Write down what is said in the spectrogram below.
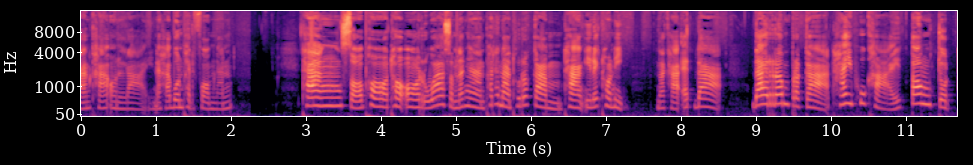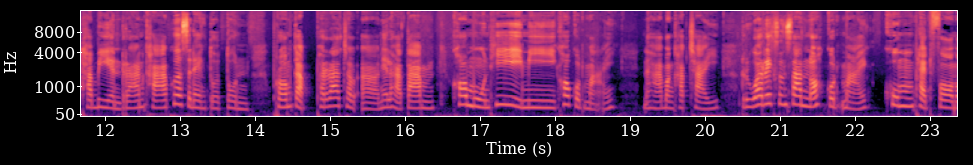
ร้านค้าออนไลน์นะคะ บนแพลตฟอร์มนั้น ทางสพธอหรือว่าสำนักงานพัฒนาธุรกรรมทางอิเล็กทรอนิกส์นะคะ ETDA ได้เริ่มประกาศให้ผู้ขายต้องจดทะเบียนร้านค้าเพื่อแสดงตัวตน พร้อมกับพระราชเนี่ยแหละค่ะตามข้อมูลที่มีข้อกฎหมายนะคะบังคับใช้ หรือว่าเรียกสั้นๆเนาะกฎหมายคุมแพลตฟอร์ม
